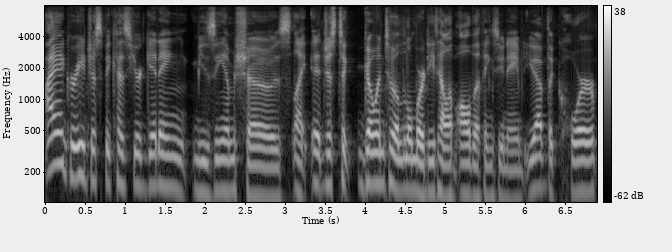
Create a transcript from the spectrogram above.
I agree just because you're getting museum shows like it just to go into a little more detail of all the things you named. You have the core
